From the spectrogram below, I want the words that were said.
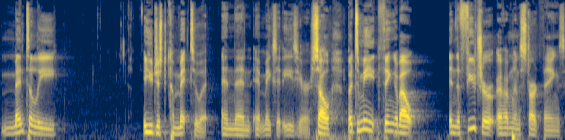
mentally you just commit to it and then it makes it easier. So but to me think about in the future, if I'm going to start things,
